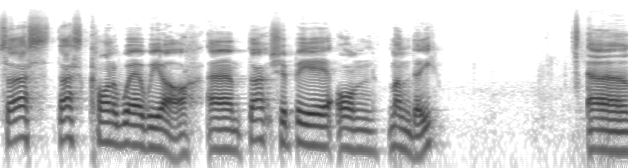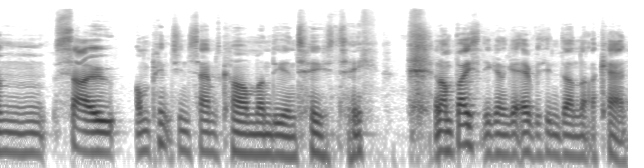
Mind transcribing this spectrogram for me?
so that's that's kind of where we are. Um, that should be here on Monday. Um, so I'm pinching Sam's car Monday and Tuesday, and I'm basically going to get everything done that I can.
